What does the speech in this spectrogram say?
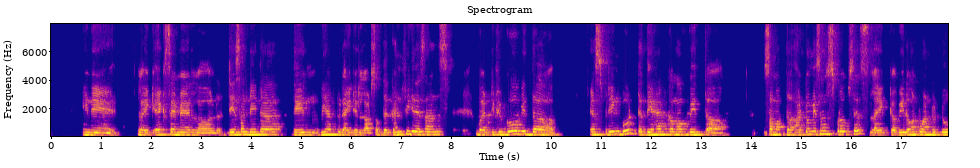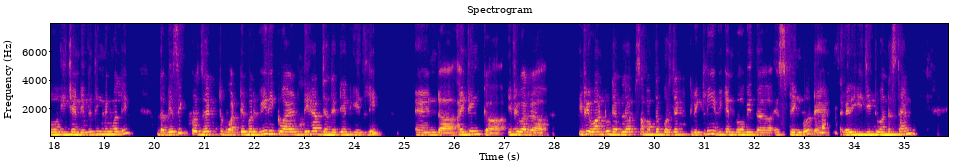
in a like XML or JSON data. Then we have to write a lots of the configurations. But if you go with the Spring Boot, they have come up with uh, some of the automations process like uh, we don't want to do each and everything manually the basic project whatever we required they have generated easily. And uh, i think uh, if you are uh, if you want to develop some of the project quickly we can go with the spring boot and it's very easy to understand.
